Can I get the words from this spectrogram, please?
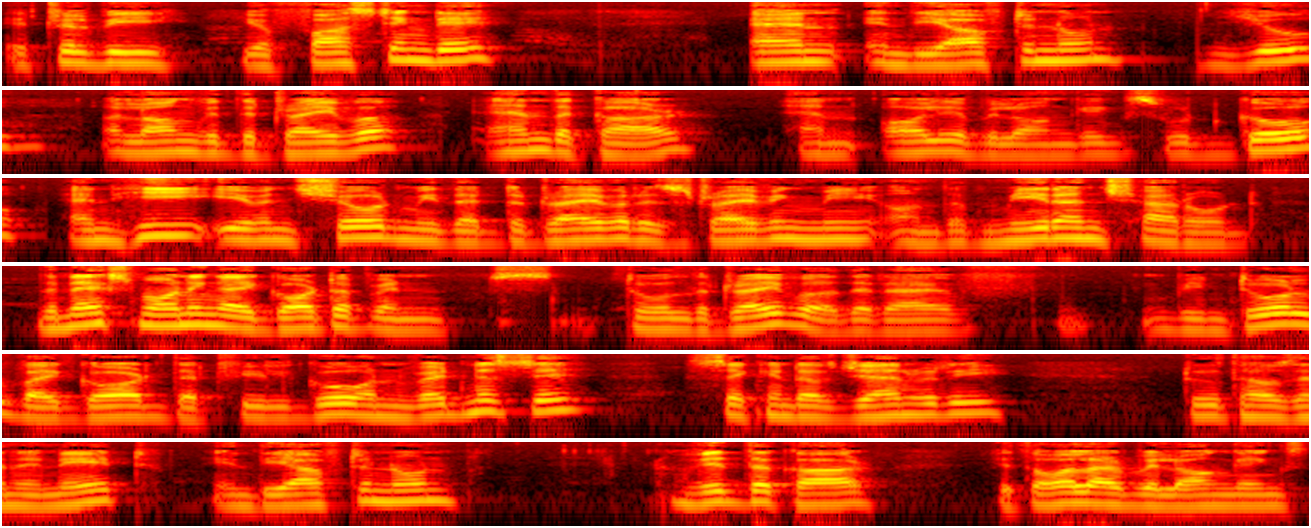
It will be your fasting day, and in the afternoon, you, along with the driver and the car and all your belongings, would go. And he even showed me that the driver is driving me on the Miran Shah road. The next morning, I got up and told the driver that I have been told by God that we'll go on Wednesday, 2nd of January 2008, in the afternoon with the car, with all our belongings,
